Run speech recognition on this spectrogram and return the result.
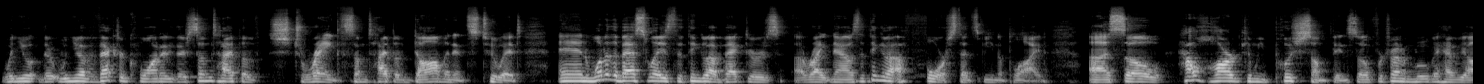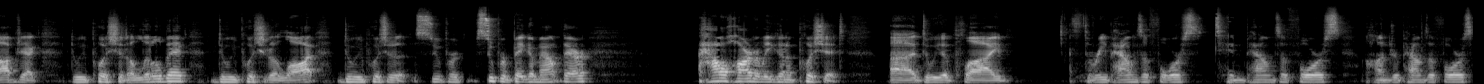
When you there, when you have a vector quantity, there's some type of strength, some type of dominance to it. And one of the best ways to think about vectors uh, right now is to think about a force that's being applied. Uh, so how hard can we push something? So if we're trying to move a heavy object, do we push it a little bit? Do we push it a lot? Do we push it a super, super big amount there? How hard are we going to push it? Uh, do we apply three pounds of force, 10 pounds of force, 100 pounds of force?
